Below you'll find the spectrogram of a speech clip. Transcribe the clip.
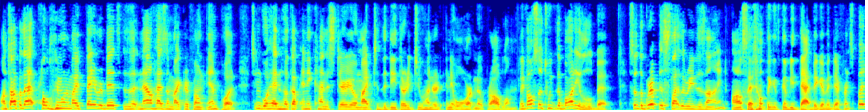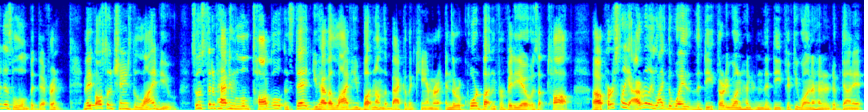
On top of that, probably one of my favorite bits is that it now has a microphone input, so you can go ahead and hook up any kind of stereo mic to the D3200 and it will work no problem. They've also tweaked the body a little bit. So the grip is slightly redesigned. Honestly, I don't think it's going to be that big of a difference, but it is a little bit different. And they've also changed the live view. So instead of having the little toggle, instead you have a live view button on the back of the camera and the record button for video is up top. Uh, personally, I really like the way that the D3100 and the D5100 have done it,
